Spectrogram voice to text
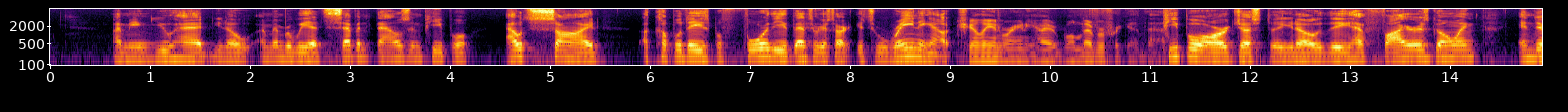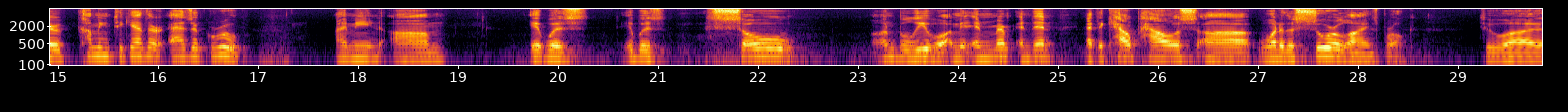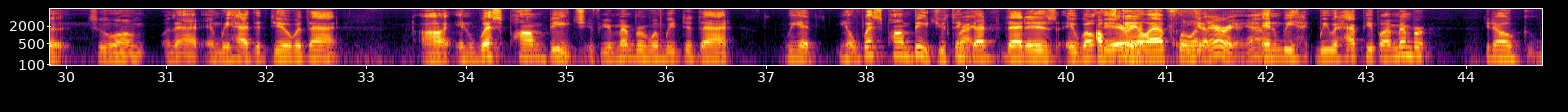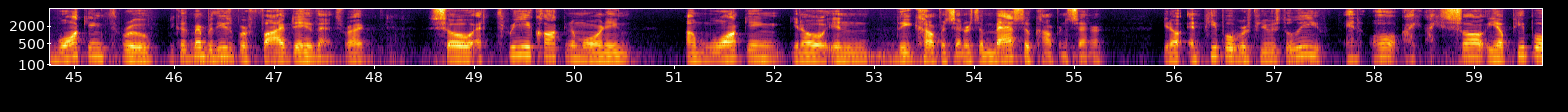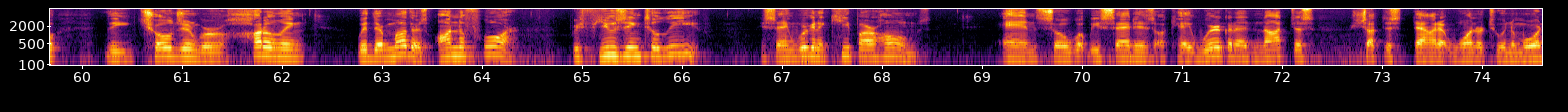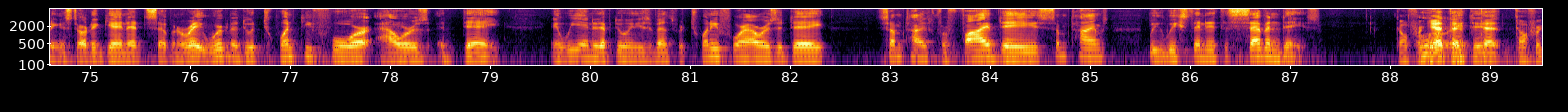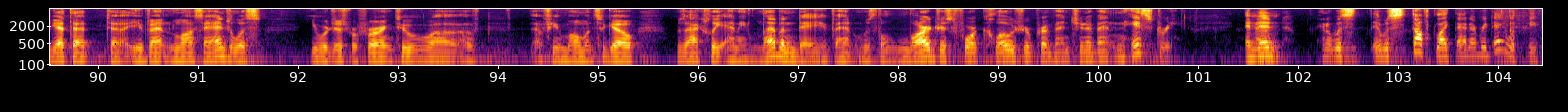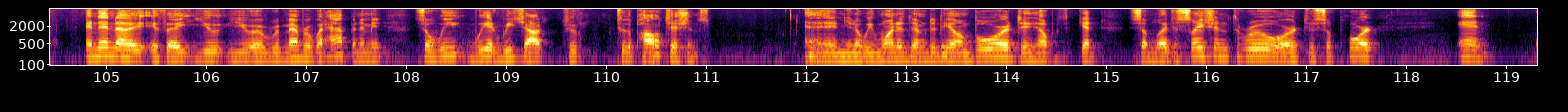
I mean, you had you know I remember we had seven thousand people outside a couple days before the events were going to start. It's raining out Chilly and rainy. I will never forget that. people are just, uh, you know, they have fires going and they're coming together as a group. I mean, um, it was, it was so unbelievable. I mean, and remember, and then at the Cow Palace, uh, one of the sewer lines broke to, uh, to um, that, and we had to deal with that. Uh, in West Palm Beach, if you remember when we did that, we had, you know, West Palm Beach. You think Right. that that is a wealthy area, Upscale, affluent you know, area, yeah. And we we would have people. I remember, you know, walking through because remember these were five-day events, right? So at three o'clock in the morning, I'm walking, you know, in the conference center. It's a massive conference center, you know, and people refuse to leave. And oh, I, I saw, you know, people, the children were huddling with their mothers on the floor, refusing to leave. He's saying, we're going to keep our homes. And so what we said is, okay, we're going to not just shut this down at 1 or 2 in the morning and start again at 7 or 8. We're going to do it 24 hours a day. And we ended up doing these events for 24 hours a day, sometimes for five days, sometimes we, we extended it to seven days. Don't forget Or that, that. Don't forget that uh, event in Los Angeles you were just referring to uh, a, a few moments ago was actually an 11-day event. Was the largest foreclosure prevention event in history, And then, and it was it was stuffed like that every day with people. and then uh, if uh, you, you uh, remember what happened, I mean, so we, we had reached out to, to the politicians. And, you know, we wanted them to be on board to help get some legislation through or to support. And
